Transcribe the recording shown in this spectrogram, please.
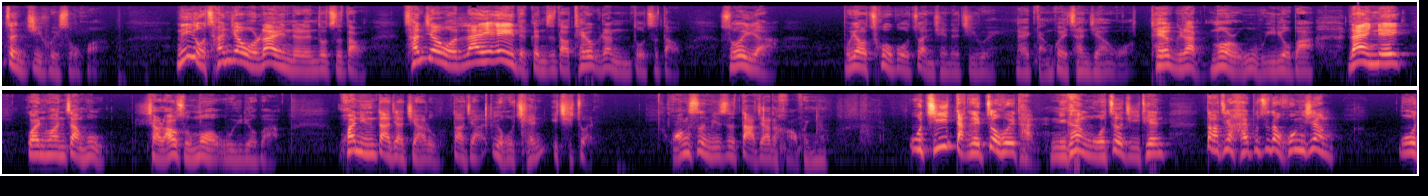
证据会说话。你有参加我 Line 的人都知道，参加我 Line A 的更知道，Telegram 人都知道。所以啊，不要错过赚钱的机会，来赶快参加我 Telegram more 五五一六八 Line A 官方账户。小老鼠莫五一六八，欢迎大家加入，大家有钱一起赚。黄世明是大家的好朋友，我急打给做回谈。你看我这几天，大家还不知道方向，我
